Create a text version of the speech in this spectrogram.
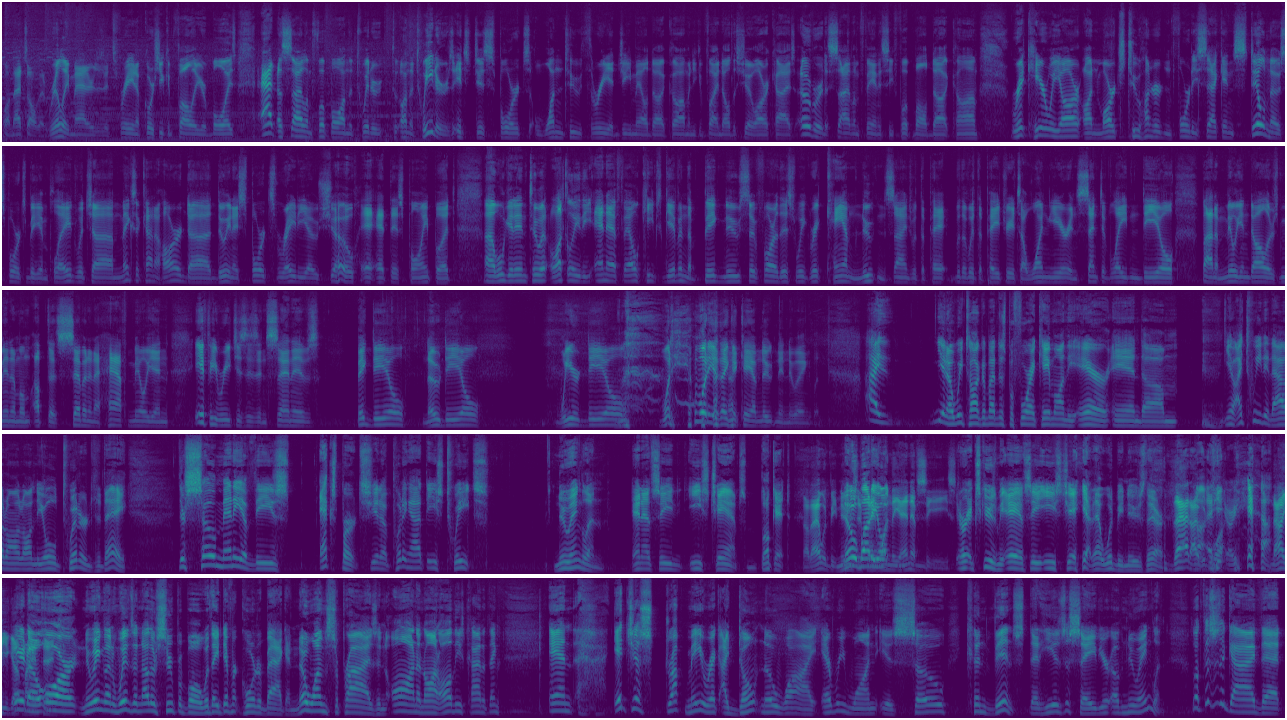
Well, that's all that really matters is it's free, and of course you can follow your boys at Asylum Football on the Twitter on the tweeters. It's just sports one two three at gmail.com, and you can find all the show archives over at asylumfantasyfootball.com. Rick, here we are on March 242nd. Still no sports being played, which uh, makes it kind of hard uh, doing a sports radio show at, at this point, but uh, we'll get into it. Luckily, the NFL keeps giving the big news so far this week. Rick Cam Newton signs with the the, with the Patriots a one year incentive laden deal, about a million dollars minimum, up to seven and a half million if he reaches his incentives. Big deal no deal, weird deal. what do you, what do you think of Cam Newton in New England? I, you know, we talked about this before I came on the air, and um, you know, I tweeted out on on the old Twitter today. There's so many of these experts, you know, putting out these tweets. New England, NFC East champs, book it. Now that would be news. Nobody won the NFC East, or excuse me, AFC East. Yeah, that would be news there. that I would. Uh, yeah. Now you got you know, attention. or New England wins another Super Bowl with a different quarterback, and no one's surprised, and on and on, all these kind of things, and it just struck me, Rick. I don't know why everyone is so convinced that he is the savior of New England. Look, this is a guy that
